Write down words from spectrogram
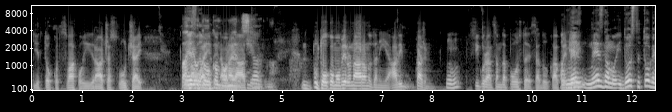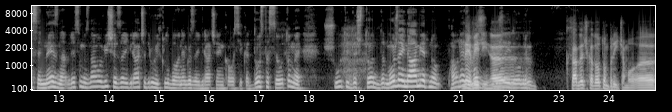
je to kod svakog igrača slučaj? Pa ne, u tolikom omjeru, U tolikom omjeru naravno da nije, ali kažem, uh siguran sam da postoje sad u kako je ne, ne znamo i dosta toga se ne zna. Recimo znamo više za igrače drugih klubova nego za igrače NK Osijeka. Dosta se o tome šuti da što, da možda i namjerno, pa ne, ne vidi, možda, i e, dobro. Sad već kad o tom pričamo, e,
